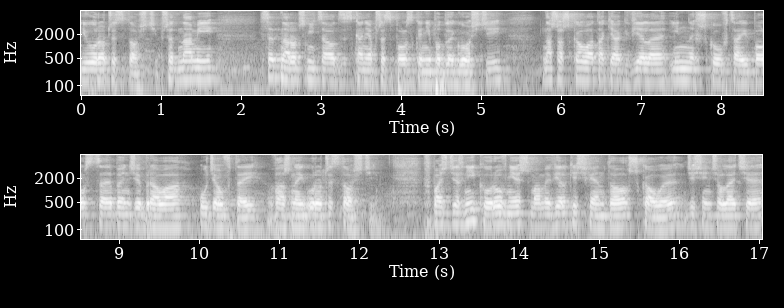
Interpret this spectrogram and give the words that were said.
i uroczystości. Przed nami setna rocznica odzyskania przez Polskę niepodległości. Nasza szkoła, tak jak wiele innych szkół w całej Polsce, będzie brała udział w tej ważnej uroczystości. W październiku również mamy wielkie święto szkoły, dziesięciolecie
